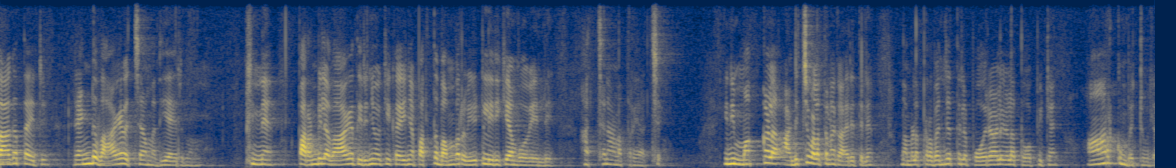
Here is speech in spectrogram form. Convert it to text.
ഭാഗത്തായിട്ട് രണ്ട് വാഴ വെച്ചാൽ മതിയായിരുന്നു. പിന്നെ പറമ്പിലെ വാഴ തിരിഞ്ഞു നോക്കി കഴിഞ്ഞാൽ പത്ത് ബമ്പർ വീട്ടിലിരിക്കാൻ പോവുകയല്ലേ അച്ഛനാണത്രേ അച്ഛൻ. ഇനി മക്കളെ അടിച്ചു വളർത്തുന്ന കാര്യത്തിൽ നമ്മളെ പ്രപഞ്ചത്തിലെ പോരാളികളെ തോപ്പിക്കാൻ ആർക്കും പറ്റൂല.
